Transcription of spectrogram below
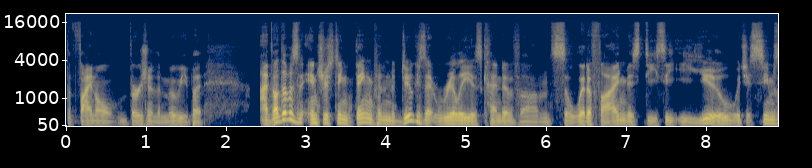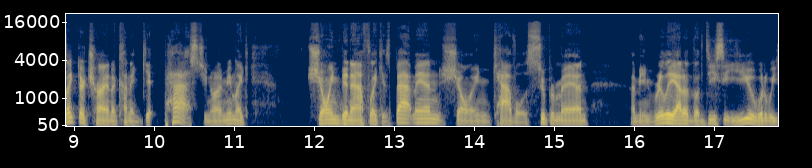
the final version of the movie, but I thought that was an interesting thing for them to do because it really is kind of um, solidifying this DCEU, which it seems like they're trying to kind of get past. You know what I mean? Like showing Ben Affleck as Batman, showing Cavill as Superman. I mean, really, out of the DCEU, what do we?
